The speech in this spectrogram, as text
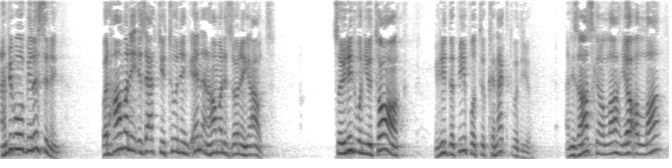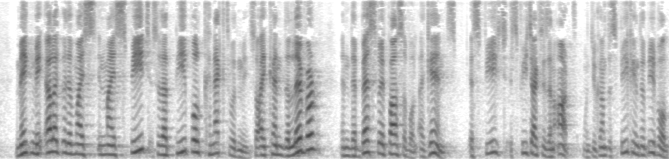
and people will be listening. But how many is actually tuning in and how many is zoning out? So you need, when you talk, you need the people to connect with you. And he's asking Allah, Ya Allah, make me eloquent my, in my speech so that people connect with me. So I can deliver in the best way possible. Again, a speech, speech actually is an art. When you come to speaking to people,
